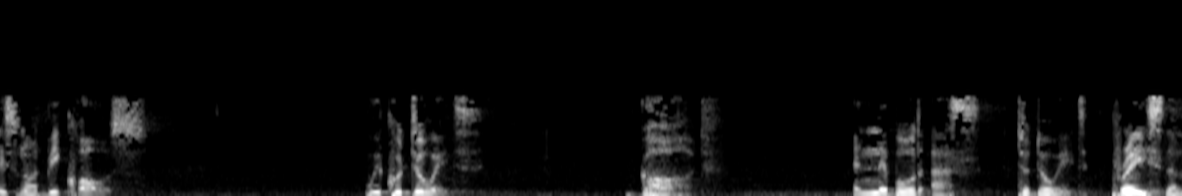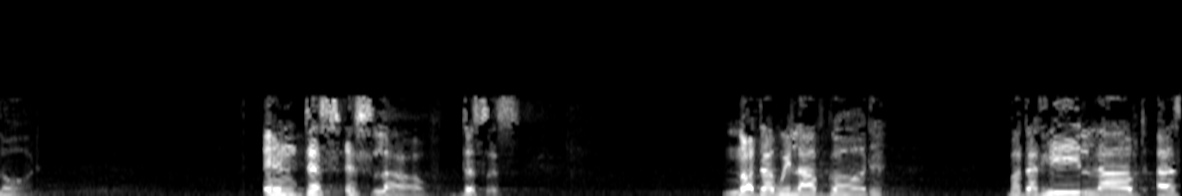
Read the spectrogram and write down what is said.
is not because we could do it. God enabled us to do it. Praise the Lord. And this is love. This is not that we love God, but that He loved us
